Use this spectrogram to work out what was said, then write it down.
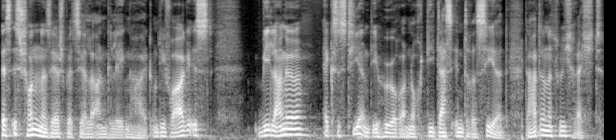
es ist schon eine sehr spezielle Angelegenheit. Und die Frage ist, wie lange existieren die Hörer noch, die das interessiert? Da hat er natürlich recht.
